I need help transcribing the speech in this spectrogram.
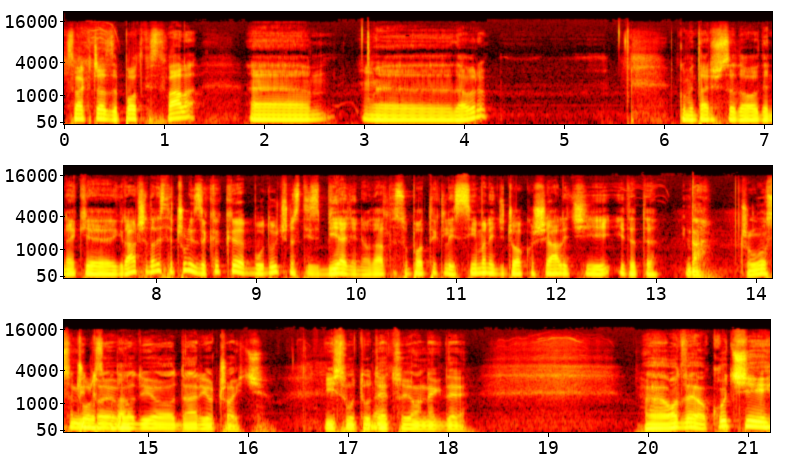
Svaka čast za podcast, hvala. E, e, dobro. Komentarišu sad ovde neke igrače. Da li ste čuli za KK budućnost iz Bijeljine? Odatle su potekli Simanić, Đoko Šjalić i ITT. Da, čuo sam Čuli i to smo, je da. vodio Dario Čojić. I svu tu Da. decu je on negde e, odveo kući, e,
